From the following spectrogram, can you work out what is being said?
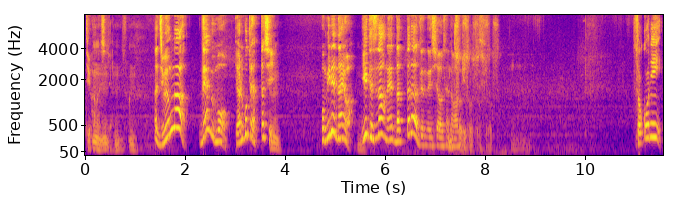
ていう話じゃないですか,、自分が全部もうやることやったし、うん。もう未練ないわ、家手伝うね。だったら全然幸せなわけですよそこに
